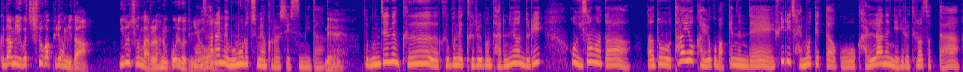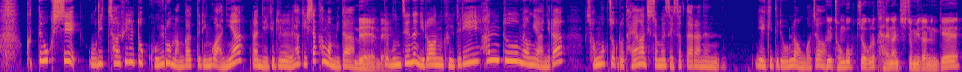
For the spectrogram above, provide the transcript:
그다음에 이거 치료가 필요합니다. 이런 식으로 말을 하는 꼴이거든요. 뭐 사람의 몸으로 치면 그럴 수 있습니다. 네. 근데 문제는 그 그분의 글을 본 다른 회원들이 어 이상하다. 나도 타이어 가려고 맡겼는데 휠이 잘못됐다고 갈라는 얘기를 들었었다. 그때 혹시 우리 차 휠도 고의로 망가뜨린 거 아니야? 라는 얘기를 하기 시작한 겁니다. 네, 네. 문제는 이런 글들이 한두 명이 아니라 전국적으로 다양한 지점에서 있었다라는 얘기들이 올라온 거죠. 그 전국적으로 다양한 지점이라는 게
